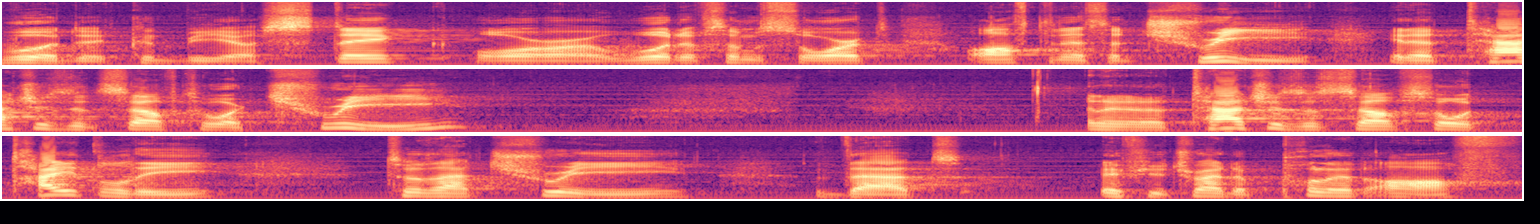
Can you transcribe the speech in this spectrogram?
wood. It could be a stick or a wood of some sort. Often it's a tree. It attaches itself to a tree and it attaches itself so tightly to that tree that if you try to pull it off,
